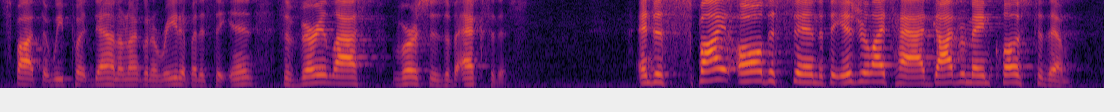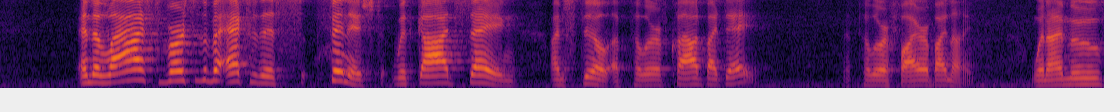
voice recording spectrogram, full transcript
spot that we put down. I'm not going to read it, but it's the end. It's the very last verses of Exodus. And despite all the sin that the Israelites had, God remained close to them. And the last verses of Exodus finished with God saying, I'm still a pillar of cloud by day, a pillar of fire by night. When I move,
